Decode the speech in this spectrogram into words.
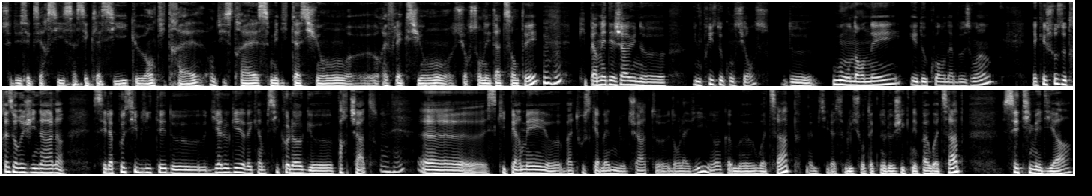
c'est des exercices assez classiques, euh, anti-stress, méditation, euh, réflexion sur son état de santé, mhm. qui permet déjà une, euh, une prise de conscience de où on en est et de quoi on a besoin. Il y a quelque chose de très original, c'est la possibilité de dialoguer avec un psychologue par chat, mhm. euh, ce qui permet bah, tout ce qu'amène le chat dans la vie, hein, comme WhatsApp, même si la solution technologique n'est pas WhatsApp, c'est immédiat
